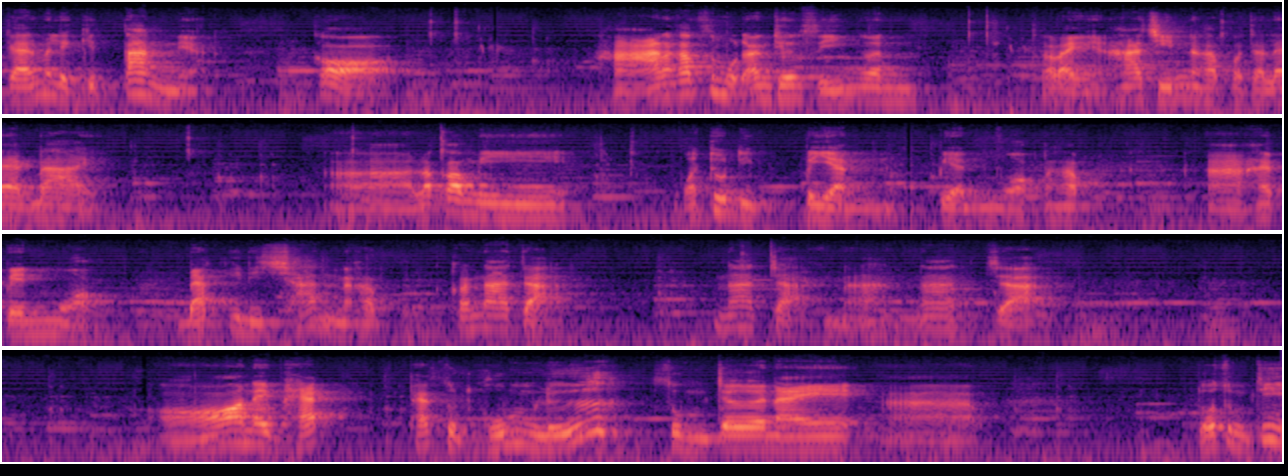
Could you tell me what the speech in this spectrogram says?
แกนแม่เหล็กกิตตันเนี่ย ก็หานะครับสมุดอัญเชิญสีเงินเท่าไหร่เนี่ยห้าชิ้นนะครับก็จะแลกได้ แล้วก็มีวัตถุดิบเปลี่ยนเปลี่ยนหมวกนะครับให้เป็นหมวก Back Edition นะครับ ก็น่าจะน่าจะนะน่าจะ อ๋อ ในแพ็คแพ็คสุดคุ้มหรือสุ่มเจอในอตัวสุ่มที่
